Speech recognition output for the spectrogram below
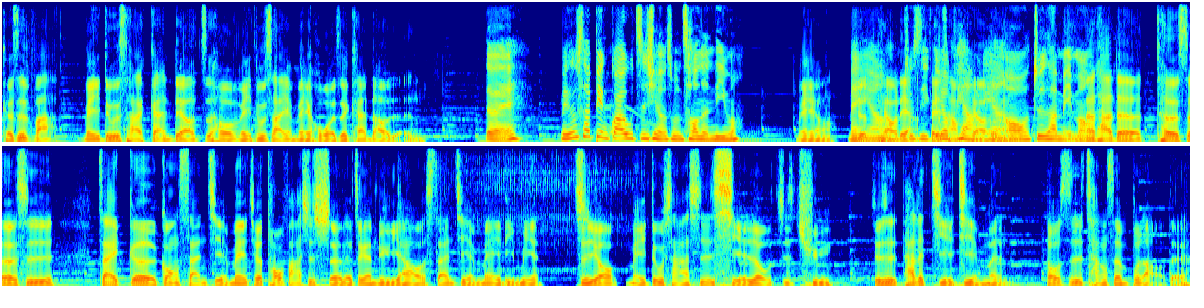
可是把美杜莎干掉之后，美杜莎也没活着看到人，对，美杜莎变怪物之前有什么超能力吗？没有，没有漂亮，就是一个漂亮亮。哦，就是她美貌那。她的特色是在戈尔贡三姐妹，就头发是蛇的这个女妖三姐妹里面，只有美杜莎是血肉之躯，就是她的姐姐们都是长生不老的，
